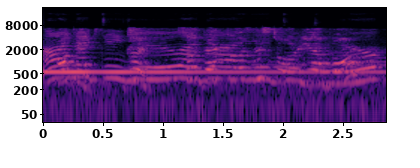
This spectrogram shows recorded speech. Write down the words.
Okay, good. So I that was the story about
